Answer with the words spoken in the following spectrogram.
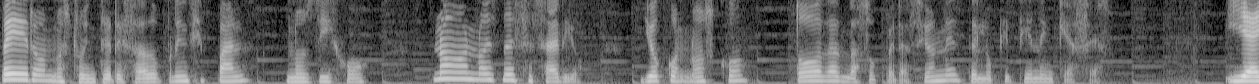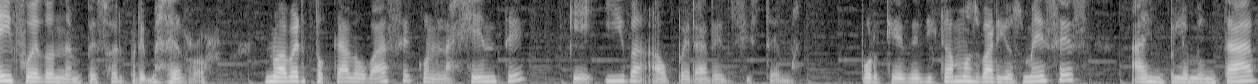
Pero nuestro interesado principal nos dijo, no, no es necesario, yo conozco todas las operaciones de lo que tienen que hacer. Y ahí fue donde empezó el primer error, no haber tocado base con la gente que iba a operar el sistema, porque dedicamos varios meses a implementar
